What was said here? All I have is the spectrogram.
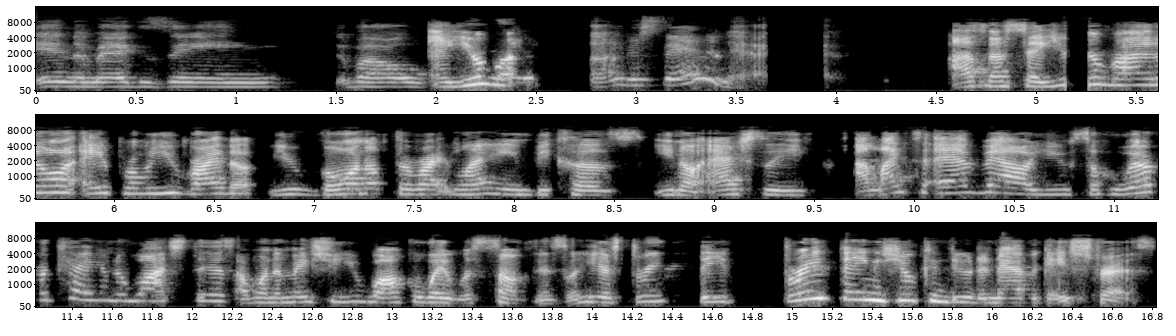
in the magazine about. And you're right. Understanding that. I was gonna say you're right on, April. You right up. You're going up the right lane because you know actually I like to add value. So whoever came to watch this, I want to make sure you walk away with something. So here's three th- three things you can do to navigate stress.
